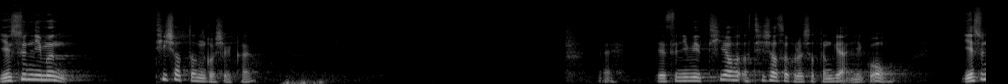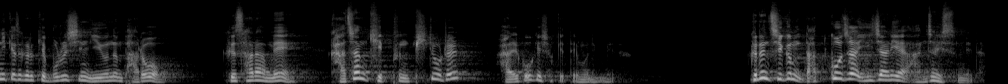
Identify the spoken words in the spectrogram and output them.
예수님은 티셨던 것일까요? 예수님이 티어, 티셔서 그러셨던 게 아니고 예수님께서 그렇게 물으신 이유는 바로 그 사람의 가장 깊은 필요를 알고 계셨기 때문입니다. 그는 지금 낫고자 이 자리에 앉아 있습니다.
